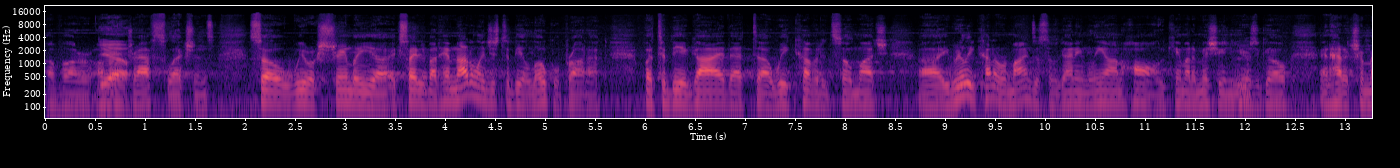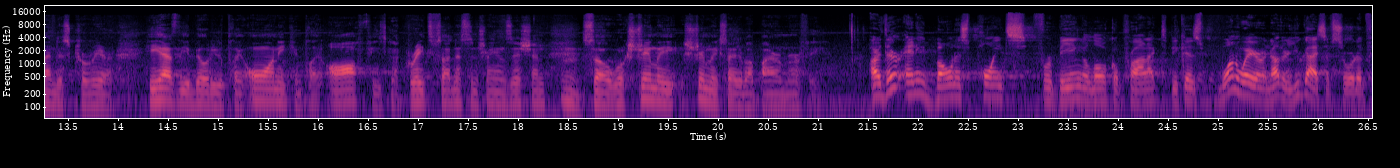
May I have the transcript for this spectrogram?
of, our, of yeah. our draft selections. So we were extremely uh, excited about him, not only just to be a local product, but to be a guy that uh, we coveted so much. Uh, he really kind of reminds us of a guy named Leon Hall, who came out of Michigan mm-hmm. years ago and had a tremendous career. He has the ability to play on, he can play off, he's got great suddenness in transition. Mm. So we're extremely, extremely excited about Byron Murphy. Are there any bonus points for being a local product? Because one way or another, you guys have sort of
